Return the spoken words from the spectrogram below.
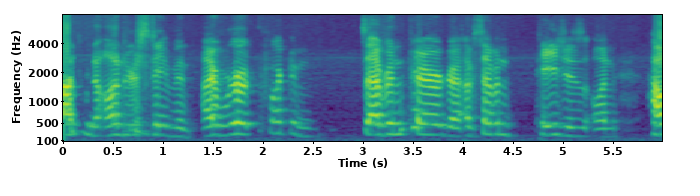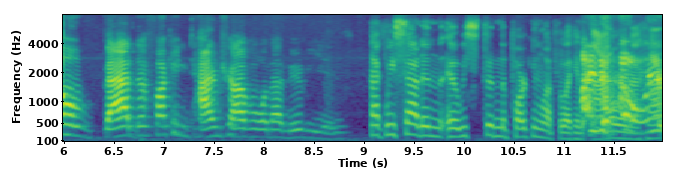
such an understatement. I wrote fucking seven paragraph, of seven pages on how bad the fucking time travel in that movie is. In fact, we sat in uh, we stood in the parking lot for like an I hour know, and a half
